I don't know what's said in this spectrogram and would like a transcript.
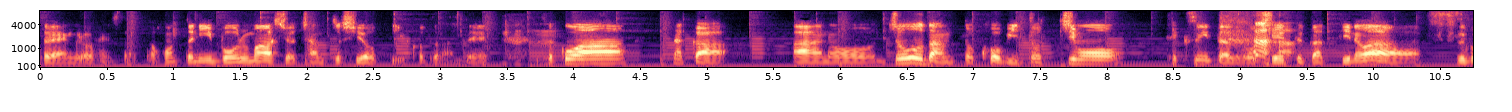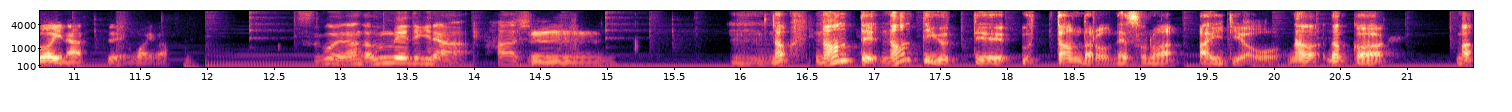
トライアングルオフェンスだと。本当にボール回しをちゃんとしようっていうことなんで、そこはなんか、あの、ジョーダンとコービーどっちもテクスミーターズが教えてたっていうのは、すごいなって思います。すごい、なんか運命的な話、うん。うん、ななんてなんて言って売ったんだろうねそのアイディアを。ななんかまあ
